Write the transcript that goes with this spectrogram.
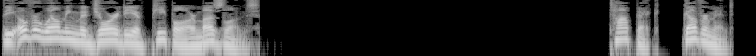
The overwhelming majority of people are Muslims. Government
